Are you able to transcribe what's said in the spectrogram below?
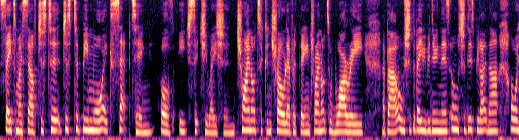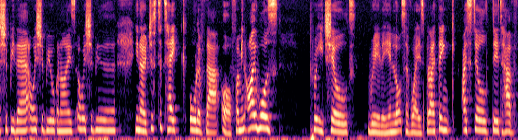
say to myself just to just to be more accepting of each situation. Try not to control everything. Try not to worry about oh should the baby be doing this? Oh should this be like that? Oh I should be there. Oh I should be organized. Oh I should be there. You know, just to take all of that off. I mean, I was pretty chilled really in lots of ways, but I think I still did have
